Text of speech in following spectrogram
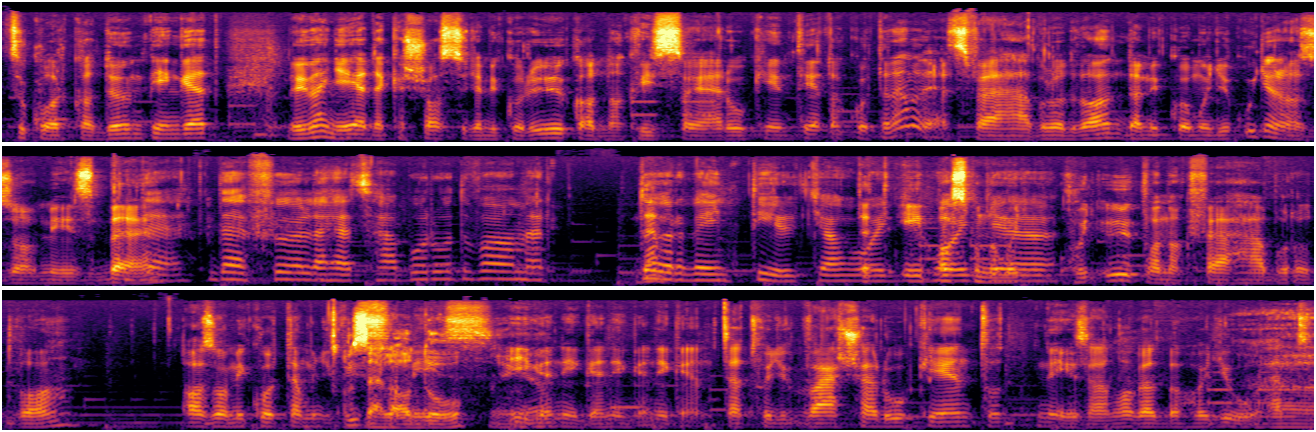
cukorka dömpinget, de hogy mennyi érdekes az, hogy amikor ők adnak visszajáróként ért, akkor te nem lehetsz felháborodva, de amikor mondjuk ugyanazzal mész be... De, de föl lehetsz háborodva, mert törvény tiltja, hogy... Tehát épp hogy, azt mondom, hogy, hogy ők vannak felháborodva, az, amikor te mondjuk az eladó. Igen. igen, igen, igen, igen. Tehát, hogy vásárlóként ott nézel magadba, hogy jó, hát uh...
